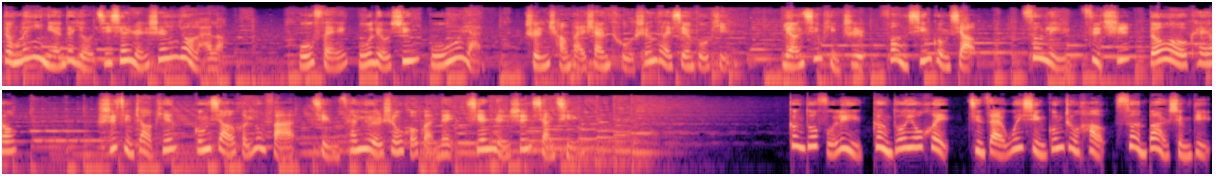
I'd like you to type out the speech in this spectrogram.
等了一年的有机鲜人参又来了，无肥、无硫熏、无污染，纯长白山土生的鲜补品，良心品质，放心功效，送礼自吃都 OK 哦。实景照片、功效和用法，请参阅生活馆内鲜人参详情。更多福利、更多优惠，尽在微信公众号“蒜瓣兄弟”。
